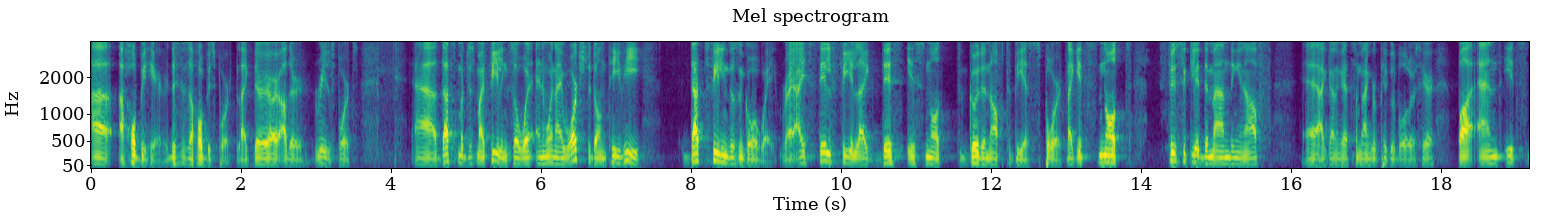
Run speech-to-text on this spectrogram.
a, a hobby here. This is a hobby sport. Like there are other real sports. Uh, that's my, just my feeling. So when and when I watched it on TV, that feeling doesn't go away, right? I still feel like this is not good enough to be a sport. Like it's not physically demanding enough. Uh, I'm gonna get some angry pickleballers here, but and it's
